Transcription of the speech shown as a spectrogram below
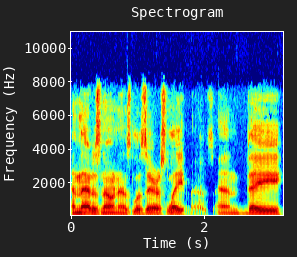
And that is known as Lazaris Laitmaz. And they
